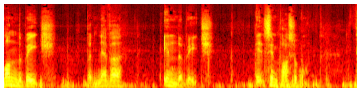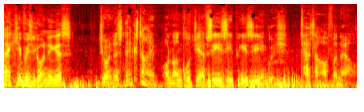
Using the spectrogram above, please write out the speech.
on the beach, but never in the beach. It's impossible. Thank you for joining us. Join us next time on Uncle Geoff's Easy Peasy English. Ta-ta for now.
